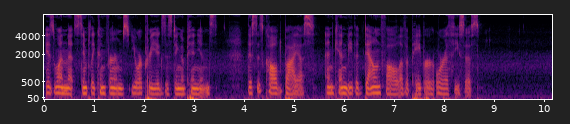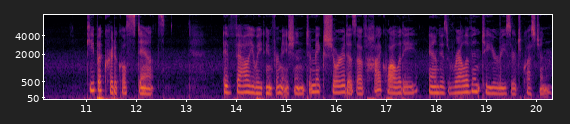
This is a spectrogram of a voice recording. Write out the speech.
is one that simply confirms your pre-existing opinions. This is called bias and can be the downfall of a paper or a thesis. Keep a critical stance. Evaluate information to make sure it is of high quality and is relevant to your research question.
